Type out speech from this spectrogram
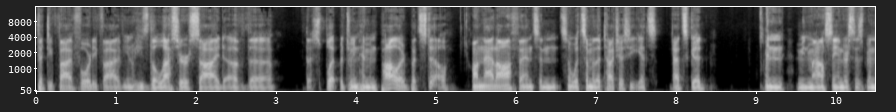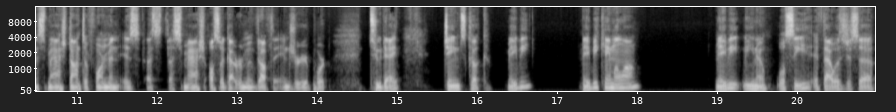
55 45 you know he's the lesser side of the the split between him and Pollard but still on that offense and so with some of the touches he gets that's good. And I mean Miles Sanders has been a smash. D'Onta Foreman is a, a smash. Also got removed off the injury report today. James Cook maybe maybe came along. Maybe you know we'll see if that was just a,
